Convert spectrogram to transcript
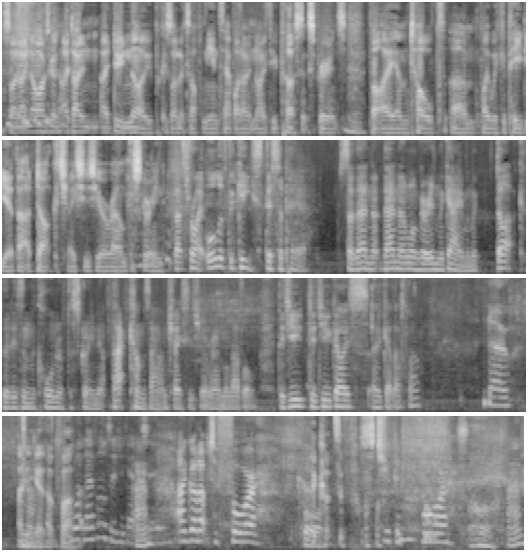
so I don't know. I was going. I don't. I do know because I looked up on the internet. But I don't know through personal experience. But I am told um, by Wikipedia that a duck chases you around the screen. That's right. All of the geese disappear, so they're no, they're no longer in the game, and the duck that is in the corner of the screen that comes out and chases you around the level. Did you did you guys uh, get that far? No. I didn't get that far. What level did you get Anne? to? I got up to four. Four. I got to four. Stupid four. Oh, Anne?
